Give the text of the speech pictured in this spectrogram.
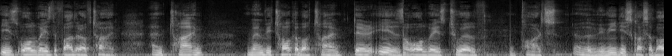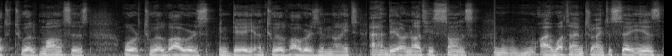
is always the father of time. And time, when we talk about time, there is always 12 parts. Uh, we discuss about 12 months or 12 hours in day and 12 hours in night, and they are not his sons. I, what I'm trying to say is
